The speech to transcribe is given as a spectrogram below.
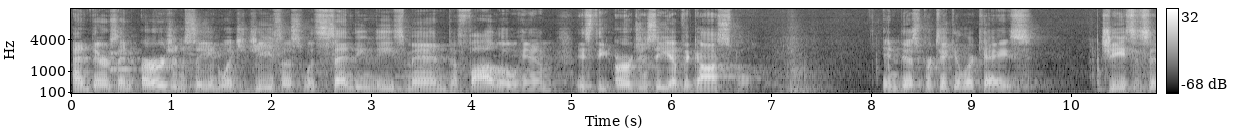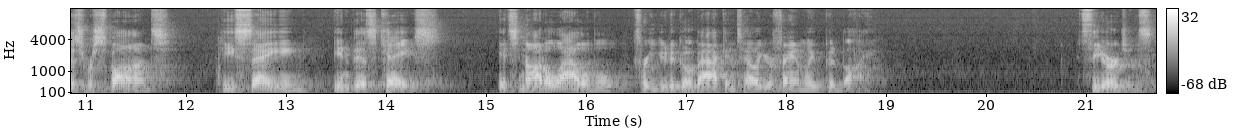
And there's an urgency in which Jesus was sending these men to follow him, It's the urgency of the gospel. In this particular case, Jesus' response, he's saying, in this case, it's not allowable for you to go back and tell your family goodbye. It's the urgency.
